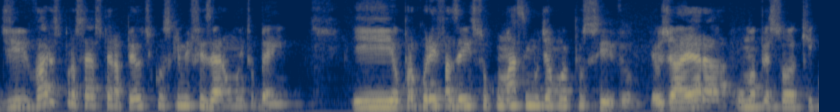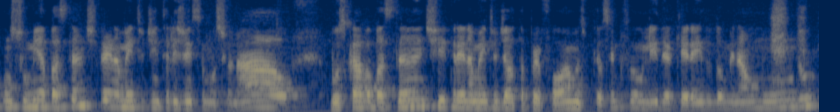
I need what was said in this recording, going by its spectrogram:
de vários processos terapêuticos que me fizeram muito bem. E eu procurei fazer isso com o máximo de amor possível. Eu já era uma pessoa que consumia bastante treinamento de inteligência emocional, buscava bastante treinamento de alta performance, porque eu sempre fui um líder querendo dominar o mundo.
